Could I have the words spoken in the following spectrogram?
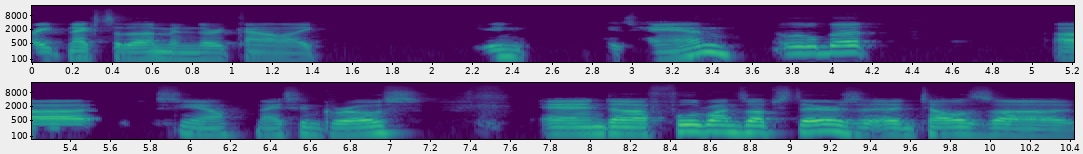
right next to them, and they're kind of like eating his hand a little bit. Uh, just, you know, nice and gross. And uh, Fool runs upstairs and tells uh,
